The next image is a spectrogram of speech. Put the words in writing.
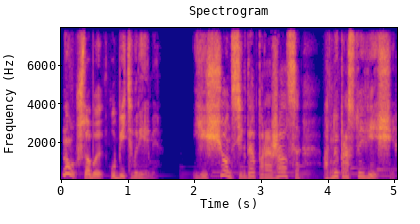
ну, чтобы убить время. Еще он всегда поражался одной простой вещи.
